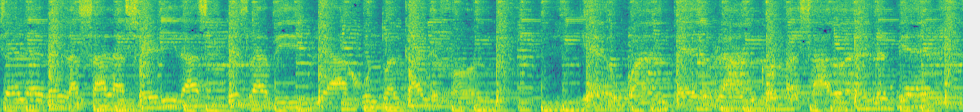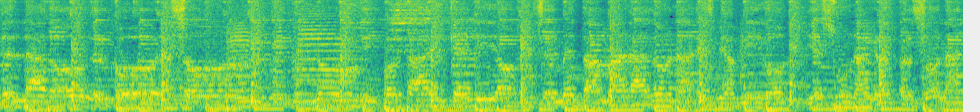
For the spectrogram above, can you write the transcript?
Se le ven las alas heridas, es la Biblia junto al sonar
